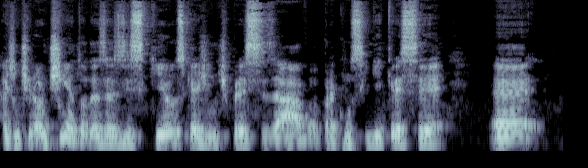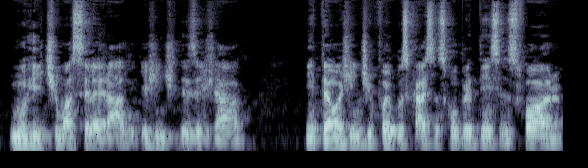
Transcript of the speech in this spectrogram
a gente não tinha todas as skills que a gente precisava para conseguir crescer é, no ritmo acelerado que a gente desejava. Então, a gente foi buscar essas competências fora.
